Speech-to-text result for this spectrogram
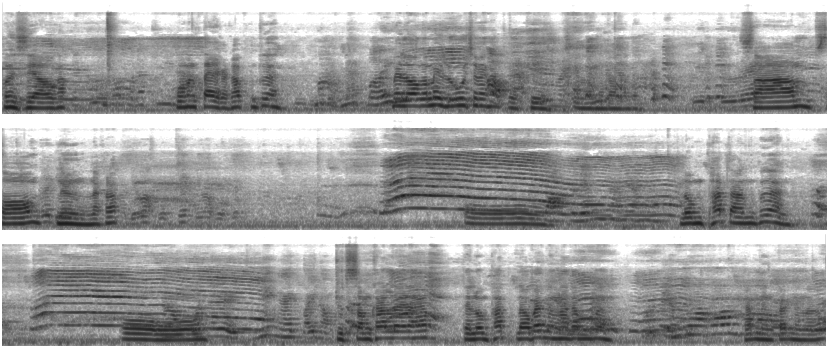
เฮ้ยเสียวครับกลัวมันแตกอะครับเพื่อนๆไม่ลองก็ไม่รู้ใช่ไหมครับ โอเคลองกันสามสองหนึ่งนะครับ โอ้ลมพัดตามเพื่อน โอ้โหจุดสำคัญเลยนะครับ แต่ลมพัดเราแป๊บหนึ่งนะครับเพื่อนแป๊บหนึ่งแป๊บหนึ่งนะครับ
